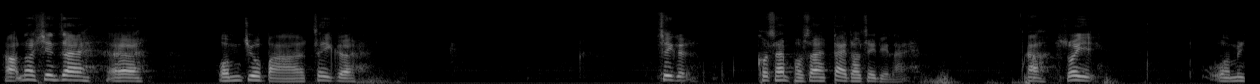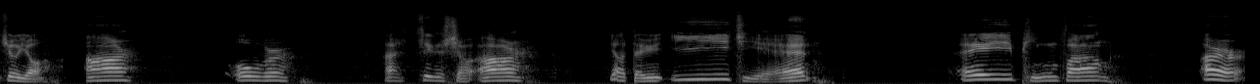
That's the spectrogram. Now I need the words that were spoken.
好，那现在呃，我们就把这个这个 cos 普 s 带到这里来，啊，所以我们就有 r over 啊，这个小 r 要等于一减。a 平方二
